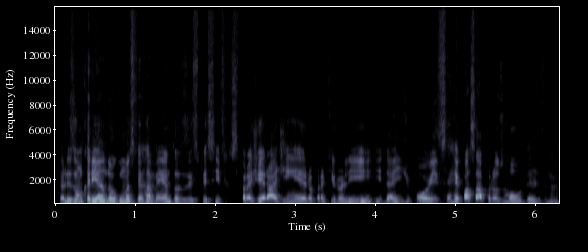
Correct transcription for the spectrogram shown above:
Então, eles vão criando algumas ferramentas específicas para gerar dinheiro para aquilo ali e daí depois repassar para os holders, né?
